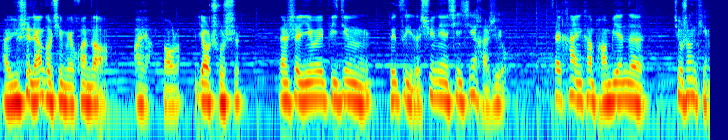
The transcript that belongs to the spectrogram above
啊！于是两口气没换到，哎呀，糟了，要出事。但是因为毕竟对自己的训练信心还是有，再看一看旁边的救生艇，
